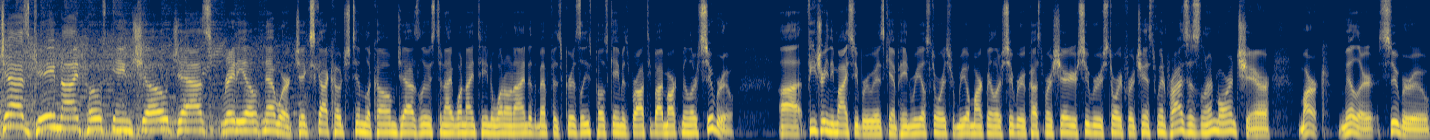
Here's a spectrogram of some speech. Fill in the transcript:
Jazz Game Night post game show, Jazz Radio Network. Jake Scott, Coach Tim LaComb. Jazz lose tonight, 119 to 109 to the Memphis Grizzlies. Post game is brought to you by Mark Miller Subaru. Uh, featuring the My Subaru Is campaign, real stories from real Mark Miller Subaru customers. Share your Subaru story for a chance to win prizes. Learn more and share. Mark Miller Subaru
